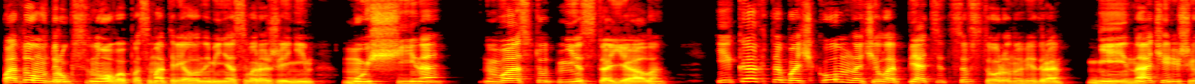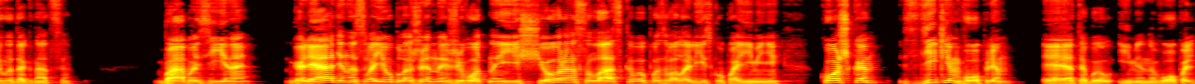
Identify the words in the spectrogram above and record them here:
потом вдруг снова посмотрела на меня с выражением Мужчина, вас тут не стояло, и как-то бочком начала пятиться в сторону ведра. Не иначе решила догнаться. Баба Зина, глядя на свое блаженное животное, еще раз ласково позвала Лиску по имени. Кошка с диким воплем, это был именно вопль,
